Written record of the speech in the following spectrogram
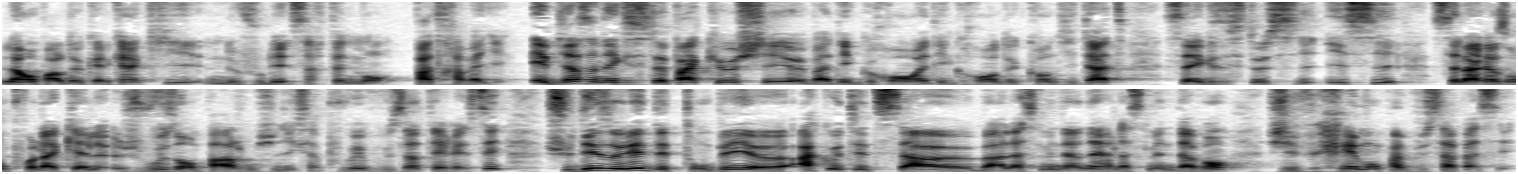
Là, on parle de quelqu'un qui ne voulait certainement pas travailler. Eh bien, ça n'existe pas que chez euh, bah, des grands et des grandes candidates, ça existe aussi ici. C'est la raison pour laquelle je vous en parle. Je me suis dit que ça pouvait vous intéresser. Je suis désolé d'être tombé à côté de ça bah, la semaine dernière la semaine d'avant. J'ai vraiment pas vu ça passer.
